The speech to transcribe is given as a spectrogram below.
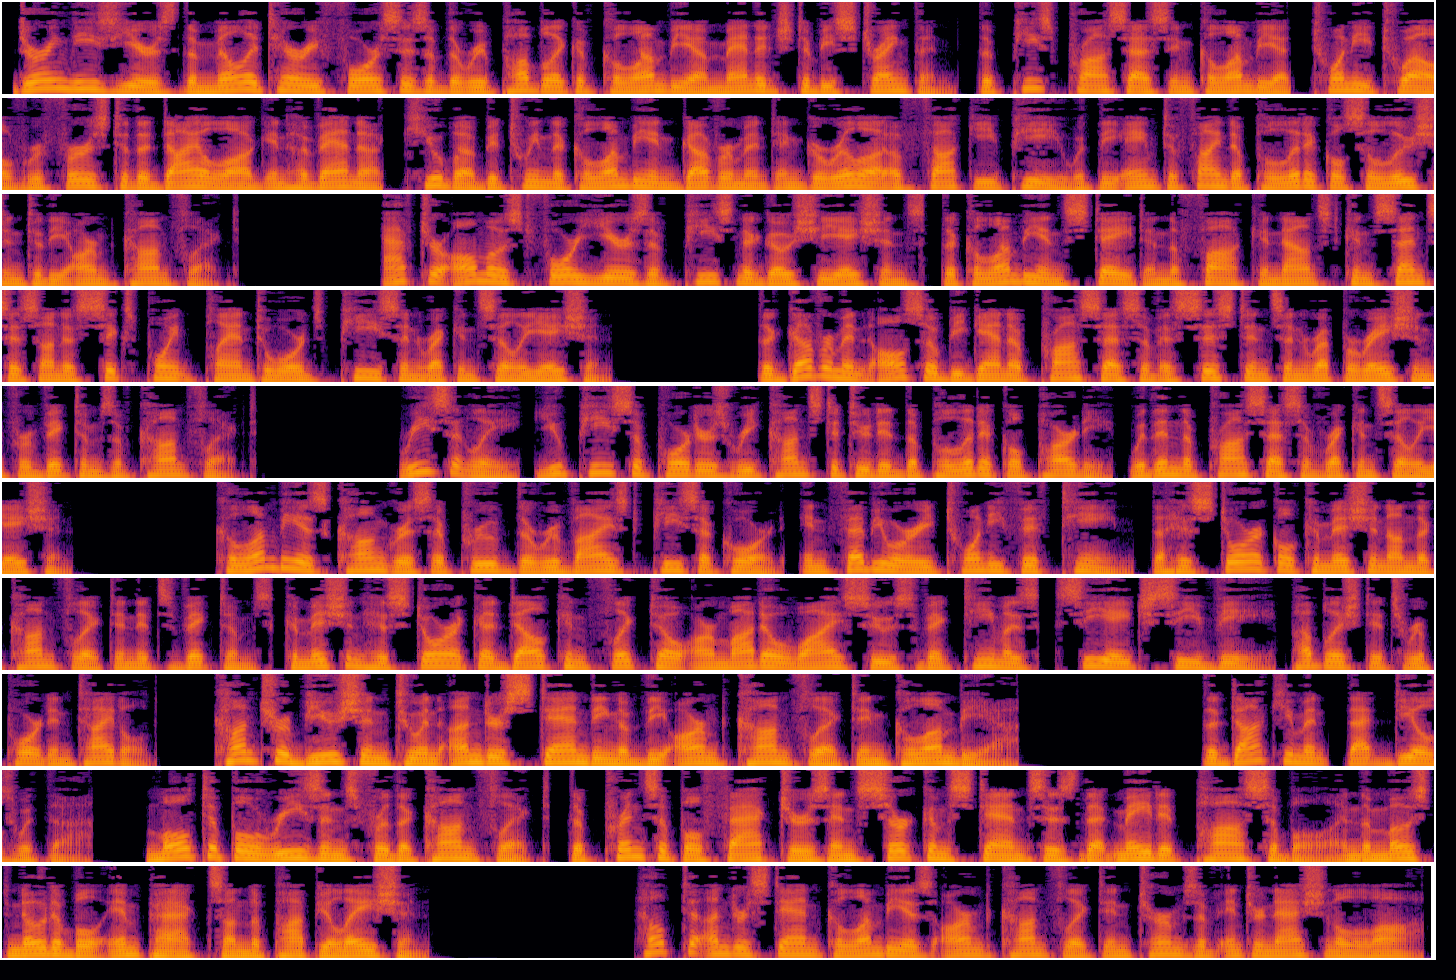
During these years, the military forces of the Republic of Colombia managed to be strengthened. The peace process in Colombia, 2012, refers to the dialogue in Havana, Cuba between the Colombian government and guerrilla of FARC-EP with the aim to find a political solution to the armed conflict. After almost four years of peace negotiations, the Colombian state and the FARC announced consensus on a six-point plan towards peace and reconciliation. The government also began a process of assistance and reparation for victims of conflict. Recently, UP supporters reconstituted the political party, within the process of reconciliation. Colombia's Congress approved the revised peace accord. In February 2015, the Historical Commission on the Conflict and its Victims, Comisión Histórica del Conflicto Armado y sus Víctimas, CHCV, published its report entitled Contribution to an Understanding of the Armed Conflict in Colombia. The document, that deals with the multiple reasons for the conflict, the principal factors and circumstances that made it possible and the most notable impacts on the population, help to understand Colombia's armed conflict in terms of international law.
